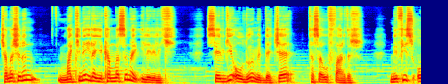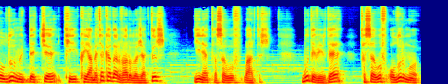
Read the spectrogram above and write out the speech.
Çamaşırın makine ile yıkanması mı ilerilik? Sevgi olduğu müddetçe tasavvuf vardır. Nefis olduğu müddetçe ki kıyamete kadar var olacaktır, yine tasavvuf vardır. Bu devirde tasavvuf olur mu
